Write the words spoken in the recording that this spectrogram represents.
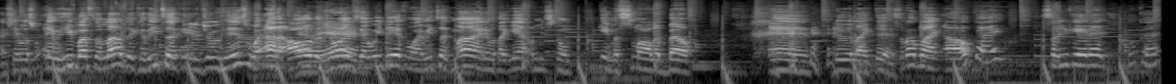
That shit was. and He must have loved it because he took it and drew his way out of all Hell the yeah. drawings that we did for him. He took mine and was like, "Yeah, I'm just gonna give him a smaller belt and do it like this." And I'm like, "Oh, okay." So you gave that? Okay.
